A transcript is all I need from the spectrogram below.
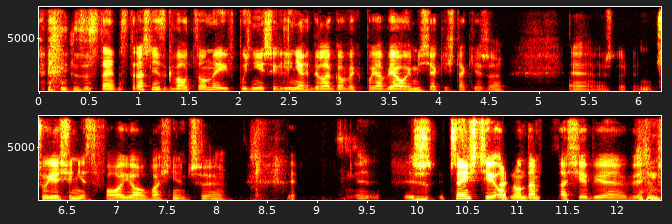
zostałem strasznie zgwałcony i w późniejszych liniach dialogowych pojawiały mi się jakieś takie, że e, że czuję się nieswojo, właśnie, czy e, częściej oglądam za siebie. Więc...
